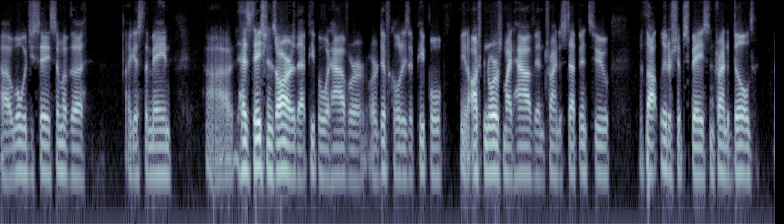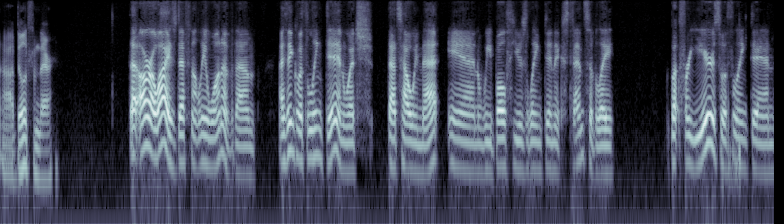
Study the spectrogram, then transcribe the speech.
uh, what would you say some of the, I guess the main uh, hesitations are that people would have or, or difficulties that people, you know, entrepreneurs might have in trying to step into the thought leadership space and trying to build, uh, build from there? That ROI is definitely one of them. I think with LinkedIn, which that's how we met, and we both use LinkedIn extensively but for years with LinkedIn,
